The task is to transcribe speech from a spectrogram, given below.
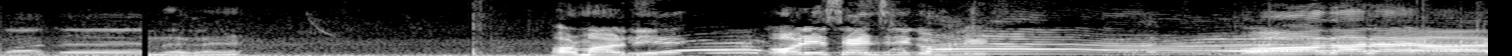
बात है और मार दी। और ये सेंचुरी कंप्लीट बहुत आ रहा है यार।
